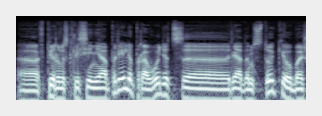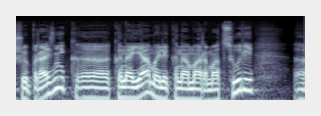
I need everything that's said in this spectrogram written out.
в первое воскресенье апреля проводится рядом с Токио большой праздник Канаяма или Канамара Мацури. Ну,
